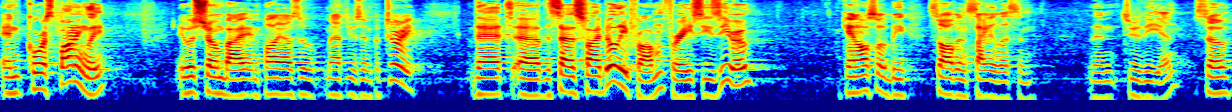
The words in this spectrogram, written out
And correspondingly, it was shown by Impagliazzo, Matthews, and Paturi that uh, the satisfiability problem for AC0 can also be solved in slightly less than, than 2 to the n. So,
